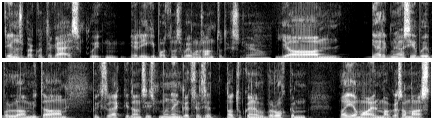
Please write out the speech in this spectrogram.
teenusepakkujate käes, kui ja riigi poolt on see võimalus antud, eks ole. ja järgmine asi võib-olla, mida võiks rääkida, on siis mõningad sellised natukene võib-olla rohkem laia maailma, aga samas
